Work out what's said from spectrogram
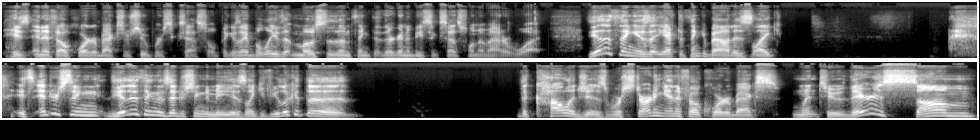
his NFL quarterbacks are super successful because I believe that most of them think that they're going to be successful no matter what. The other thing is that you have to think about is like it's interesting. The other thing that's interesting to me is like if you look at the the colleges where starting NFL quarterbacks went to, there is some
